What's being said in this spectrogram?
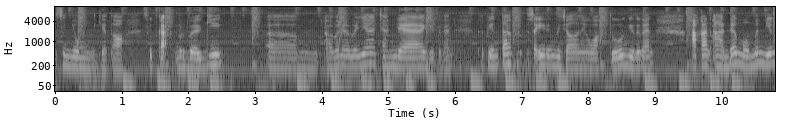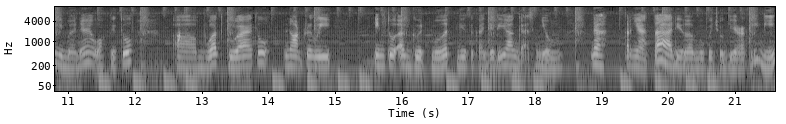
senyum gitu suka berbagi um, apa namanya canda gitu kan. Tapi entah seiring berjalannya waktu gitu kan akan ada momen yang di mana waktu itu uh, buat gue itu not really into a good mood gitu kan jadi agak senyum. Nah ternyata di dalam buku Jogirat ini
